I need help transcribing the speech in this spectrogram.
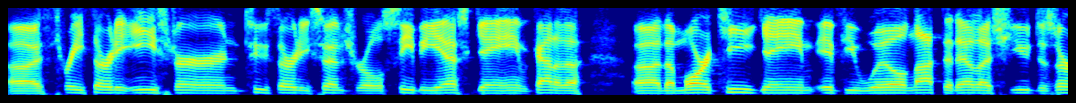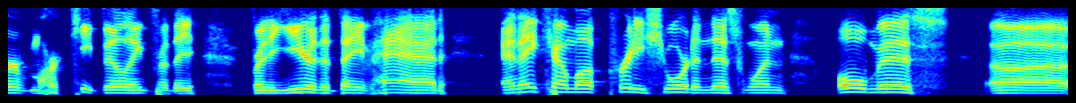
uh, 3:30 Eastern, 2:30 Central CBS game, kind of the uh, the marquee game, if you will. Not that LSU deserved marquee billing for the for the year that they've had, and they come up pretty short in this one. Ole Miss uh,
